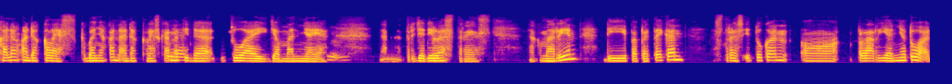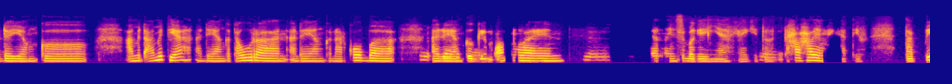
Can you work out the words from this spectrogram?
kadang ada clash, kebanyakan ada clash karena Iya. tidak sesuai zamannya ya. Mm-mm. Nah, terjadilah stres. Nah, kemarin di PPT kan stres itu kan eh, pelariannya tuh ada yang ke amit-amit ya, ada yang ke tawuran, ada yang ke narkoba, Mm, ada iya, yang ke game online Mm-mm. dan lain sebagainya kayak gitu Hmm. hal-hal yang negatif tapi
